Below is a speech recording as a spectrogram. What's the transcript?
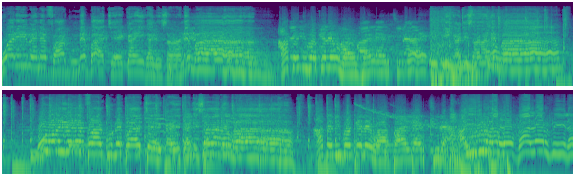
Wari bɛ ne fa kun ne ba cɛ ka ɲi ka nin san ne ma An tɛ kelen wa valeur t'i la I ka nin san ne ma O wari bɛ ne ba cɛ ka ma An kelen wa. T'i la A yiru la ko valeur b'i la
